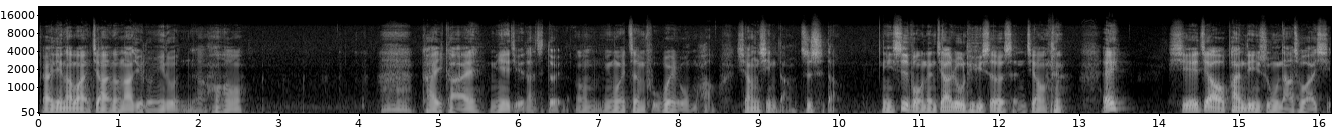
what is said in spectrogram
改天他把你家人都拿去轮一轮，然后。开一开，你也觉得他是对的，嗯，因为政府为了我们好，相信党，支持党。你是否能加入绿色神教呢？诶，邪教判定书拿出来写。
